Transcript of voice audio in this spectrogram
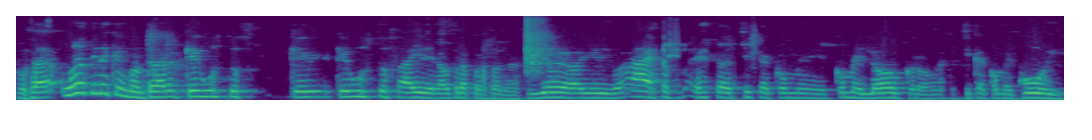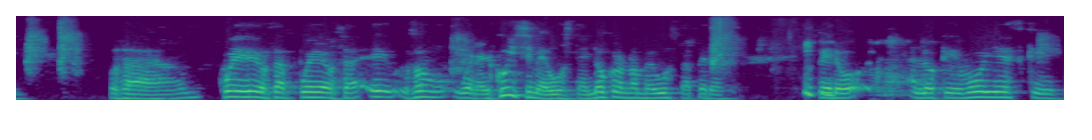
O sea, uno tiene que encontrar qué gustos, qué, qué gustos hay de la otra persona. Si yo veo ahí y digo, ah, esta, esta chica come, come locro, esta chica come cuy. O sea, puede, o sea, puede, o sea, eh, son, bueno, el cuy sí me gusta, el locro no me gusta, pero, pero a lo que voy es que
